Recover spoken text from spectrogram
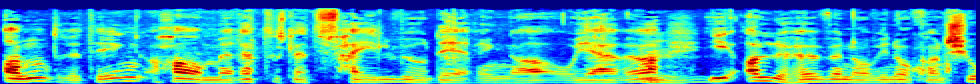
Andre ting har med rett og slett feilvurderinger å gjøre, mm. i alle høve når vi nå kan se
